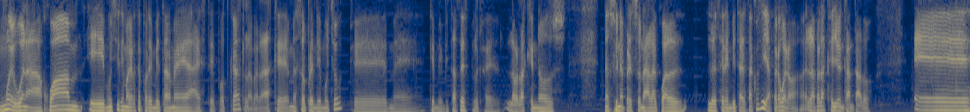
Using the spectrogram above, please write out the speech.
Muy buenas, Juan, y muchísimas gracias por invitarme a este podcast. La verdad es que me sorprendió mucho que me, que me invitases, porque la verdad es que no, no soy una persona a la cual le suele invitar estas cosillas, pero bueno, la verdad es que yo encantado. Eh,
